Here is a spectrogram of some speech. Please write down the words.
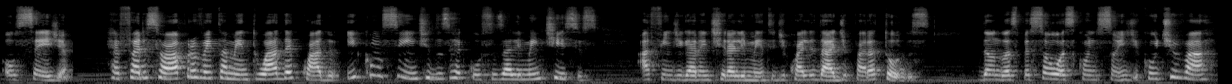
ou seja, refere-se ao aproveitamento adequado e consciente dos recursos alimentícios, a fim de garantir alimento de qualidade para todos, dando às pessoas condições de cultivar,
